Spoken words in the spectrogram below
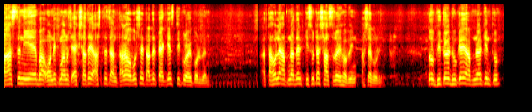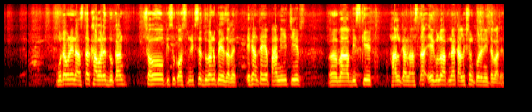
বাস নিয়ে বা অনেক মানুষ একসাথে আসতে চান, তারা অবশ্যই তাদের প্যাকেজটি ক্রয় করবেন। তাহলে আপনাদের কিছুটা সাশ্রয় হবে, আশা করি। তো ভিতরে ঢুকে আপনারা কিন্তু মোটামুটি নাস্তার খাবারের দোকান সহ কিছু কসমেটিক্সের দোকানও পেয়ে যাবেন। এখান থেকে পানি চিপস বা বিস্কিট, হালকা নাস্তা, এগুলো আপনারা কালেকশন করে নিতে পারেন।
